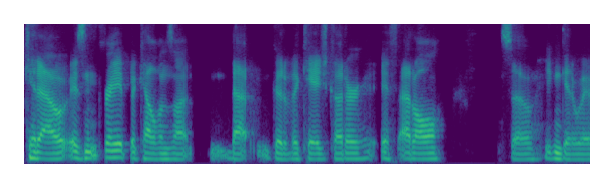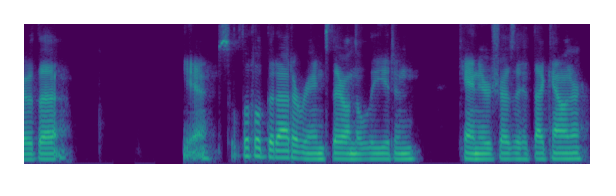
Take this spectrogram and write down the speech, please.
get out isn't great, but Kelvin's not that good of a cage cutter, if at all. So you can get away with that. Yeah, it's a little bit out of range there on the lead, and Cannonier tries to hit that counter.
